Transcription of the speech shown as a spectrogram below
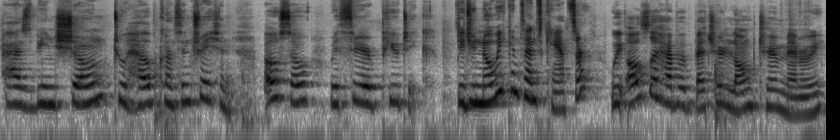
has been shown to help concentration, also with therapeutic. Did you know we can sense cancer? We also have a better long term memory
